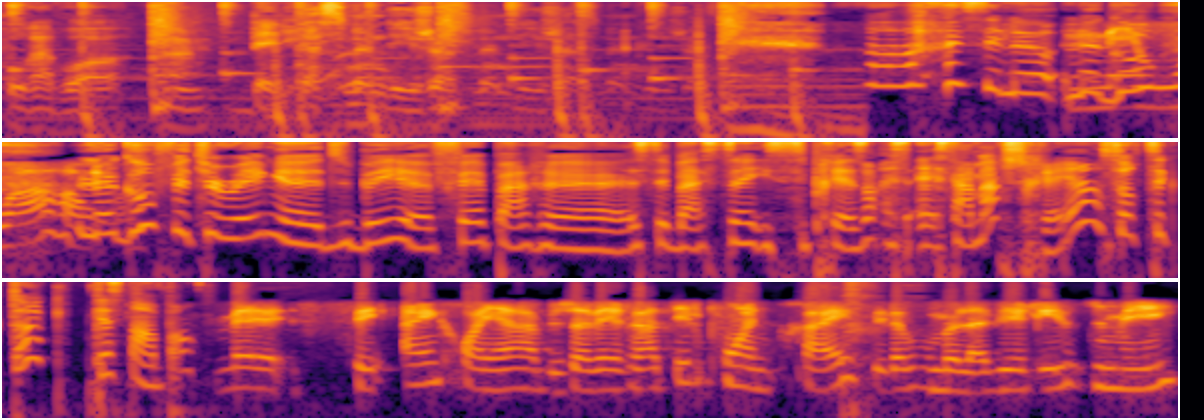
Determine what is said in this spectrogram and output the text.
pour avoir un bel La semaine semaine déjà, ah, c'est le, le go, le go featuring euh, du B euh, fait par euh, Sébastien ici présent. Ça marcherait hein, sur TikTok? Qu'est-ce que t'en penses? Mais c'est incroyable. J'avais raté le point de presse et là, vous me l'avez résumé.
